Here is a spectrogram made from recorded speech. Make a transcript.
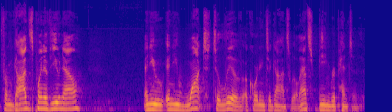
from God's point of view now. And you, and you want to live according to God's will. That's being repentant.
